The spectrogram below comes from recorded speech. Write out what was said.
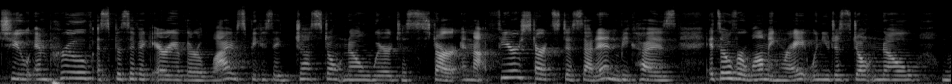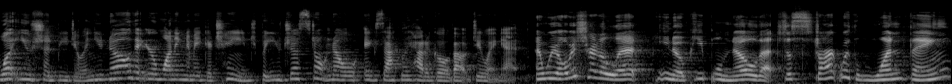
to improve a specific area of their lives because they just don't know where to start. And that fear starts to set in because it's overwhelming, right? When you just don't know what you should be doing. You know that you're wanting to make a change, but you just don't know exactly how to go about doing it. And we always try to let, you know, people know that just start with one thing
